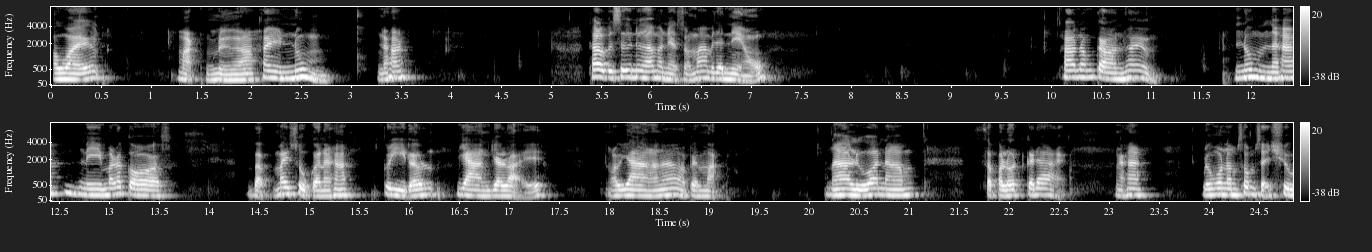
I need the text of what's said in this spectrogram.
เอาไว้ หมักเนื้อให้นุ่มนะคะถ้าเราไปซื้อเนื้อมันเนี่ยส่วนมากมันจะเหนียว ถ้าต้องการให้นุ่มนะคะมีมะละกอแบบไม่สุกนะคะกรีดแล้วยางจะไหล เอายางนะไปหมักนะหรือว่าน้ำสับปะรดก็ได้นะคะหรือว่าน้ำส้มสายชู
